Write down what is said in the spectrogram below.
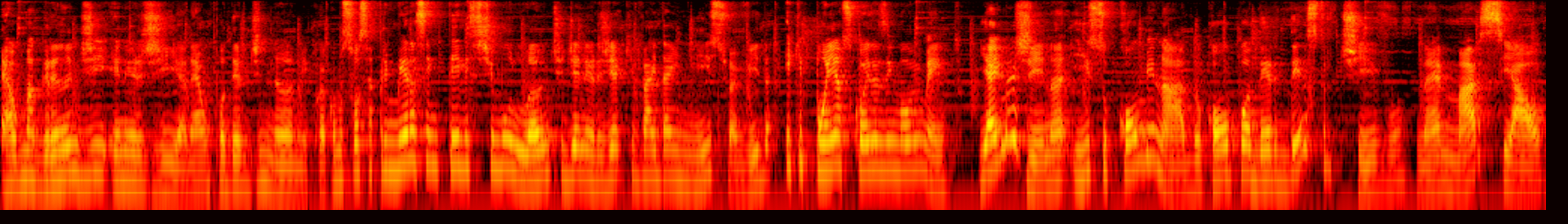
é uma grande energia, né? Um poder dinâmico. É como se fosse a primeira centelha estimulante de energia que vai dar início à vida e que põe as coisas em movimento. E aí imagina isso combinado com o poder destrutivo, né, marcial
